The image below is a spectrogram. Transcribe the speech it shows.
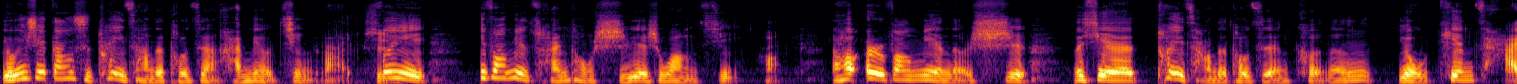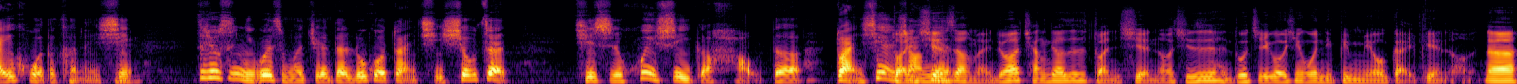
有一些当时退场的投资人还没有进来，所以一方面传统十月是旺季，哈，然后二方面呢是那些退场的投资人可能有添柴火的可能性。嗯这就是你为什么觉得如果短期修正，其实会是一个好的短线上短线上面就要强调这是短线，然后其实很多结构性问题并没有改变哦。那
